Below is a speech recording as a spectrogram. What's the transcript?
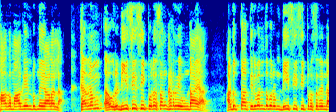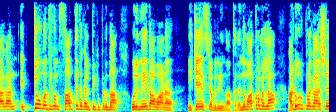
ഭാഗമാകേണ്ടുന്നയാളല്ല. കാരണം ഒരു ഡി സി സി പുനഃസംഘടന ഉണ്ടായാൽ അടുത്ത Thiruvananthapuram D C C president ആകാൻ ഏറ്റവും അധികം സാധ്യത കൽപ്പിക്കപ്പെടുന്ന ഒരു നേതാവാണ് ഈ കെ എസ് ശബരിനാഥൻ. എന്ന് മാത്രമല്ല അടൂർ പ്രകാശ്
